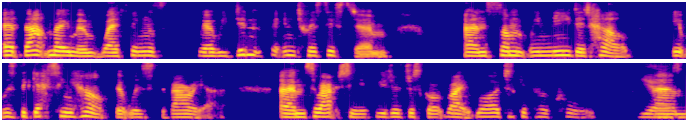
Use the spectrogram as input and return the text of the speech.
at that moment where things where we didn't fit into a system and some we needed help, it was the getting help that was the barrier. Um, so actually, if you'd have just got right, well, I'll just give her a call. Yes. Um,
